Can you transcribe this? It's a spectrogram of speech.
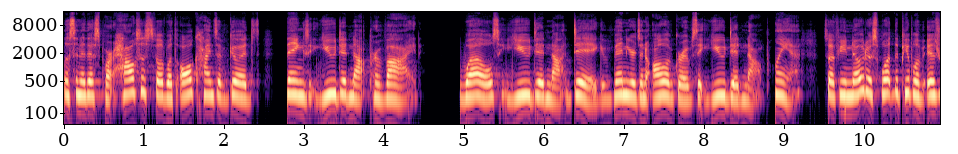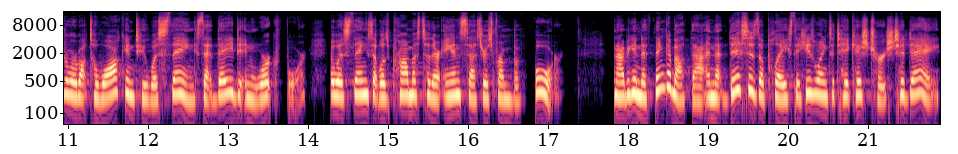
Listen to this part houses filled with all kinds of goods, things you did not provide, wells you did not dig, vineyards and olive groves that you did not plant. So if you notice what the people of Israel were about to walk into was things that they didn't work for. It was things that was promised to their ancestors from before. And I begin to think about that and that this is a place that he's wanting to take his church today.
